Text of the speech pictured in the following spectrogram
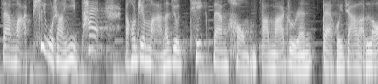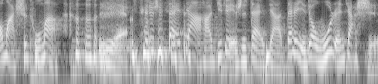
在马屁股上一拍，然后这马呢就 take them home，把马主人 带回家了。老马识途嘛，这是代驾哈，的确也是代驾，但是也叫无人驾驶。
